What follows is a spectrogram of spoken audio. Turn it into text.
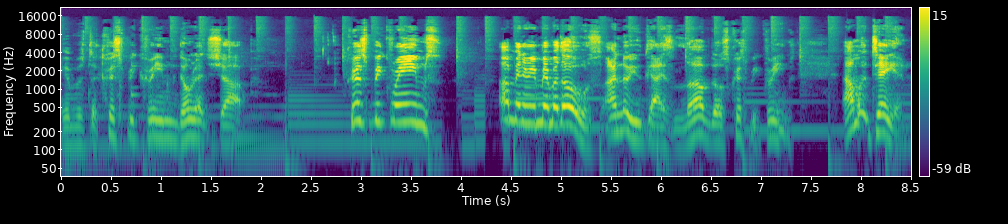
It was the Krispy Kreme donut shop. Krispy Kremes! How many remember those? I know you guys love those Krispy Kremes. I'm to tell you,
